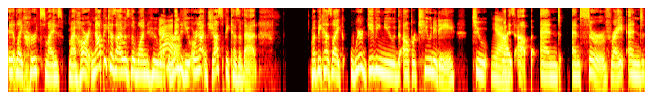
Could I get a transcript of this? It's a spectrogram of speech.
it like hurts my my heart. Not because I was the one who Yeah. recommended you or not just because of that. But because like we're giving you the opportunity to Yeah. rise up and and serve, right? And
